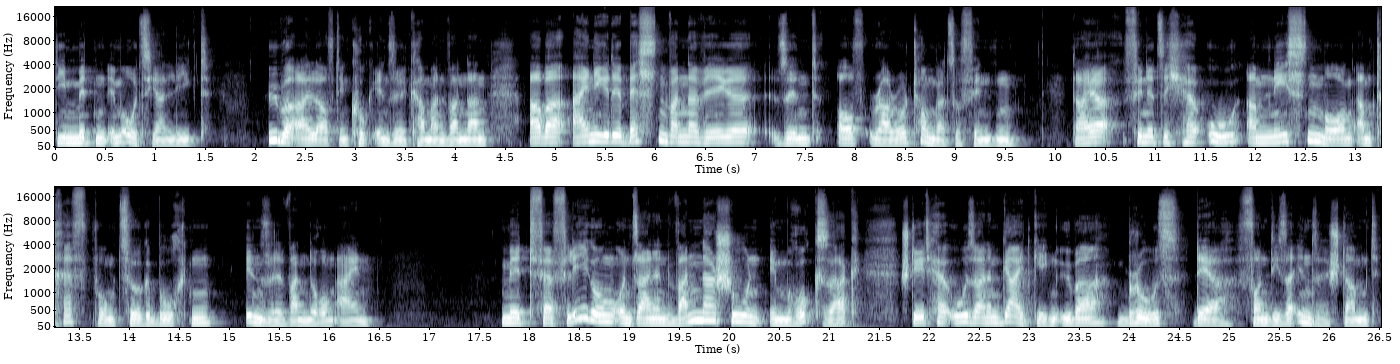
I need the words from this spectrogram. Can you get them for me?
die mitten im Ozean liegt. Überall auf den Cookinseln kann man wandern, aber einige der besten Wanderwege sind auf Rarotonga zu finden. Daher findet sich Herr U am nächsten Morgen am Treffpunkt zur gebuchten Inselwanderung ein. Mit Verpflegung und seinen Wanderschuhen im Rucksack steht Herr U seinem Guide gegenüber, Bruce, der von dieser Insel stammt.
